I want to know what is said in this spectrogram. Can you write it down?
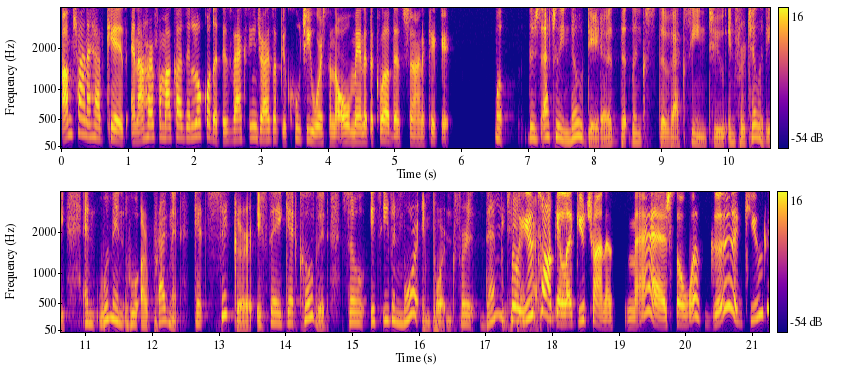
I'm trying to have kids. And I heard from my cousin Loco that this vaccine dries up your coochie worse than the old man at the club that's trying to kick it. Well, there's actually no data that links the vaccine to infertility, and women who are pregnant get sicker if they get COVID. So it's even more important for them to. So you're talking like you're trying to smash? So what's good, cutie?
